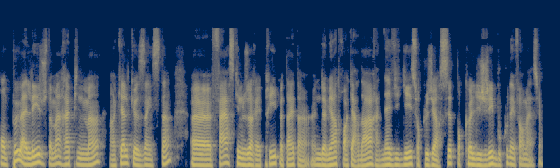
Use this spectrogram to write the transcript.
on peut aller justement rapidement, en quelques instants, euh, faire ce qui nous aurait pris peut-être une demi-heure, trois quarts d'heure à naviguer sur plusieurs sites pour colliger beaucoup d'informations.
